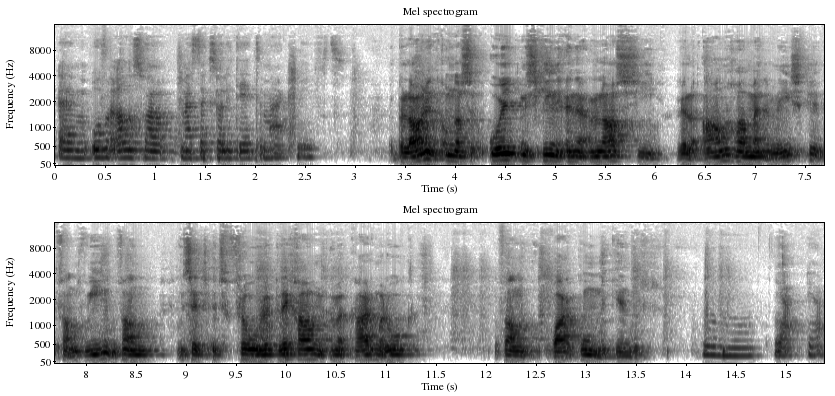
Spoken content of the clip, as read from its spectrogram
ehm, over alles wat met seksualiteit te maken heeft? Belangrijk, omdat ze ooit misschien in een relatie willen aangaan met een meisje. Van wie, van zit het vrouwelijk lichaam in elkaar, maar ook van waar komen de kinderen. Ja, ja.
